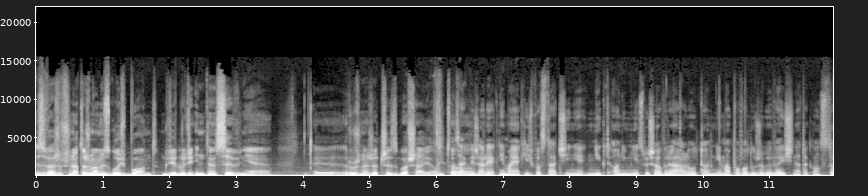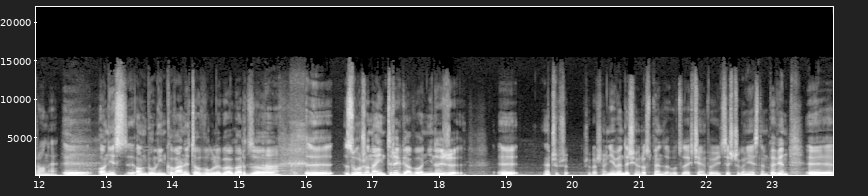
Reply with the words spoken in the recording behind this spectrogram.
Zważywszy na to, że mamy zgłoś błąd, gdzie ludzie intensywnie różne rzeczy zgłaszają, to... To tak, wiesz, ale jak nie ma jakiejś postaci, nie, nikt o nim nie słyszał w realu, to nie ma powodu, żeby wejść na taką stronę. y, on, jest, on był linkowany, to w ogóle była bardzo A, y, złożona intryga, bo nie dość, że... Y, znaczy, prze, przepraszam, nie będę się rozpędzał, bo tutaj chciałem powiedzieć coś, czego nie jestem pewien. Y,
